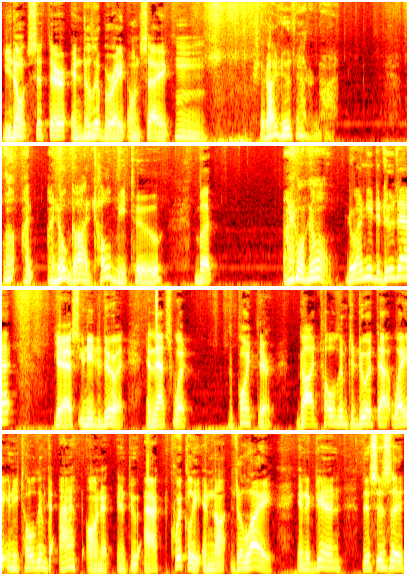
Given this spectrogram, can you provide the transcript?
You don't sit there and deliberate on, say, hmm, should I do that or not? Well, I, I know God told me to, but I don't know. Do I need to do that? Yes, you need to do it. And that's what the point there. God told them to do it that way, and He told them to act on it and to act quickly and not delay. And again, this is an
